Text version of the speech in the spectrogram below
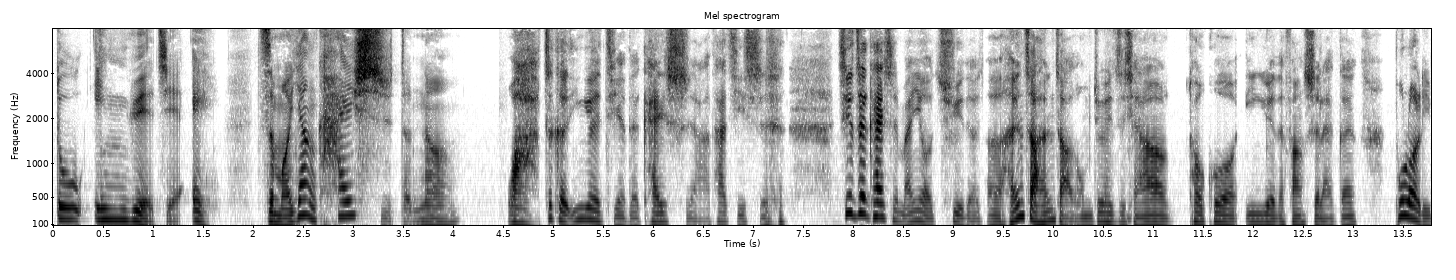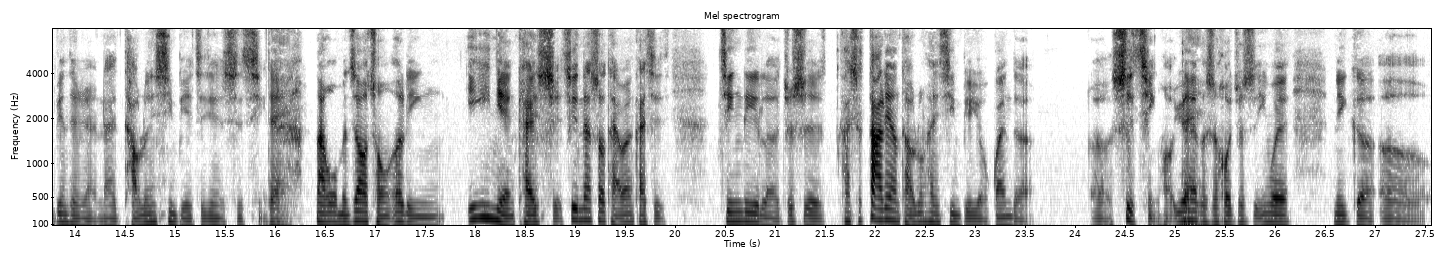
都音乐节，哎，怎么样开始的呢？哇，这个音乐节的开始啊，它其实，其实这开始蛮有趣的。呃，很早很早，我们就一直想要透过音乐的方式来跟部落里边的人来讨论性别这件事情。对，那我们知道，从二零一一年开始，其实那时候台湾开始经历了，就是开始大量讨论和性别有关的。呃，事情哈，因为那个时候就是因为那个呃，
